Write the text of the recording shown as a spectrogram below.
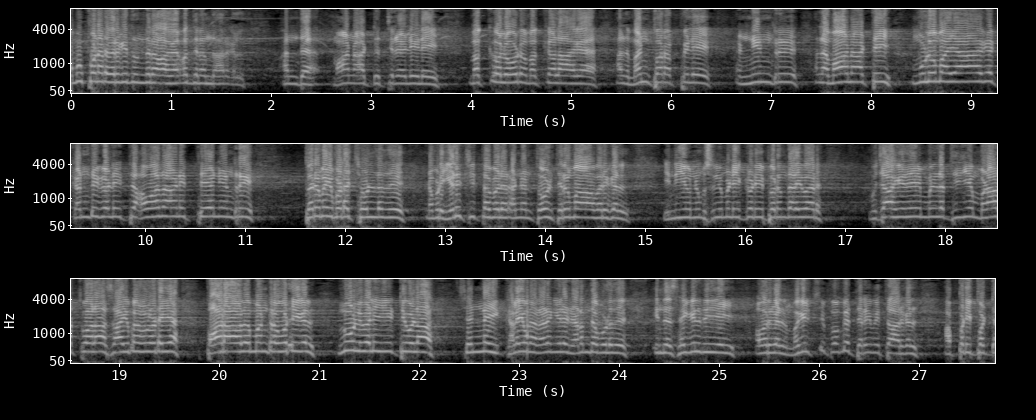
அமுப்பனர் வருகை தந்திராக வந்திருந்தார்கள். அந்த மாநாட்டு திரளிலே மக்களோடு மக்களாக அந்த மண்பரப்பிலே நின்று அந்த மாநாட்டை முழுமையாக கண்டுகளித்து அவதானித்தேன் என்று பெருமைப்பட சொல்லது நம்முடைய எழுச்சி தமிழர் அண்ணன் தோல் திருமா அவர்கள். இந்திய முஸ்லிம் லீக்குடைய பெருந்தலைவர் முஜாஹிதே பாராளுமன்ற உரைகள் நூல் வெளியீட்டு விழா சென்னை கலைவனர் அரங்கில் நடந்த பொழுது இந்த செய்தியை அவர்கள் மகிழ்ச்சி பொங்க தெரிவித்தார்கள். அப்படிப்பட்ட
